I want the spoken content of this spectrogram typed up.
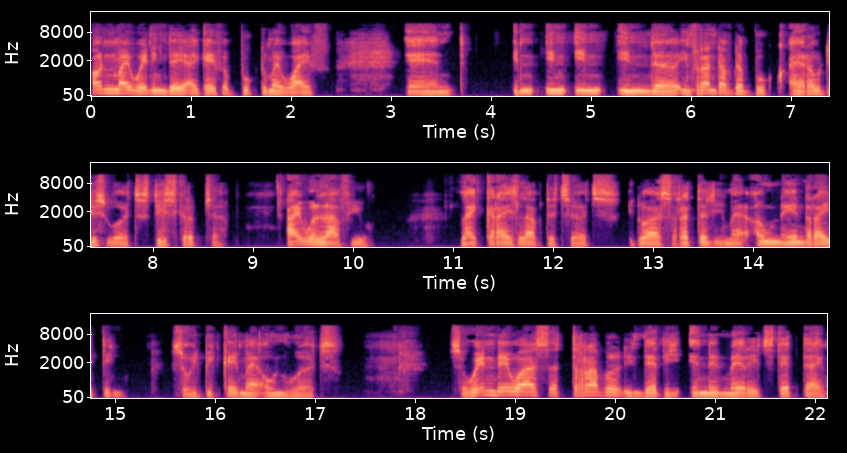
on my wedding day, I gave a book to my wife and in, in, in, in the, in front of the book, I wrote these words, this scripture. I will love you like Christ loved the church. It was written in my own handwriting, so it became my own words. So when there was a trouble in that in the marriage that time,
